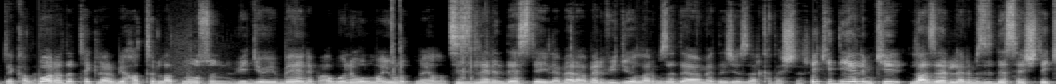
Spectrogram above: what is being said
Takipte kalın. Bu arada tekrar bir hatırlatma olsun. Videoyu beğenip abone olmayı unutmayalım. Sizlerin desteğiyle beraber videolarımıza devam edeceğiz arkadaşlar. Peki diyelim ki lazerlerimizi de seçtik.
